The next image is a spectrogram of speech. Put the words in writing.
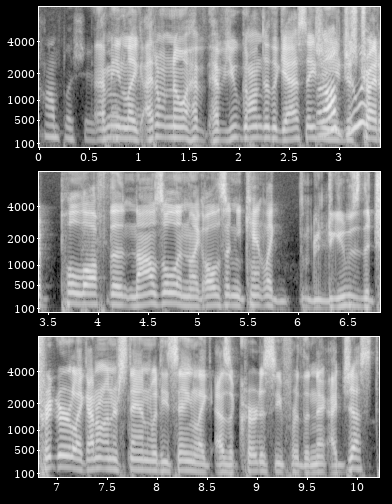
accomplishes. I mean, like. I don't know. Have Have you gone to the gas station? I'll and you just do try it. to pull off the nozzle, and like all of a sudden you can't like use the trigger. Like, I don't understand what he's saying. Like, as a courtesy for the next, I just,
